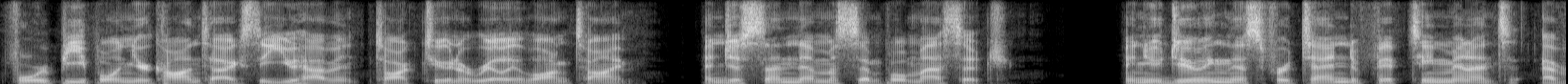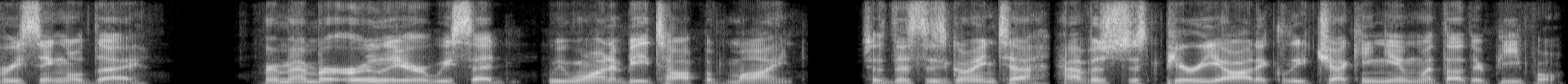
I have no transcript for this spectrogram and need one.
four people in your contacts that you haven't talked to in a really long time and just send them a simple message. And you're doing this for 10 to 15 minutes every single day. Remember earlier, we said we want to be top of mind. So this is going to have us just periodically checking in with other people,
